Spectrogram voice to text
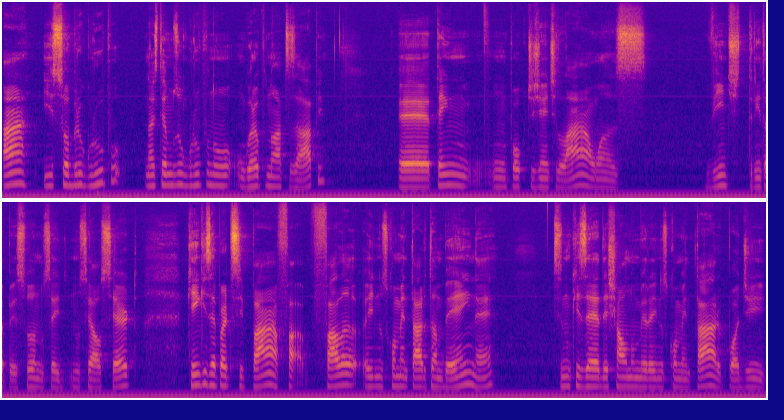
Ah, e sobre o grupo, nós temos um grupo no, um grupo no WhatsApp. É, tem um pouco de gente lá, umas 20, 30 pessoas, não sei, não sei ao certo. Quem quiser participar, fa fala aí nos comentários também, né? Se não quiser deixar o um número aí nos comentários, pode,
